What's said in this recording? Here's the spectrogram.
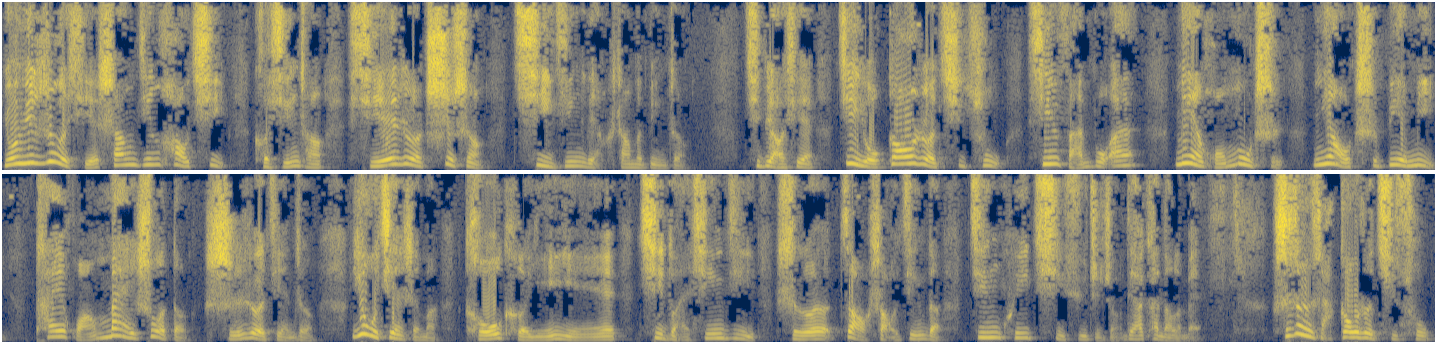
由于热邪伤精耗气，可形成邪热炽盛、气经两伤的病症。其表现既有高热气促、心烦不安、面红目赤、尿赤便秘。苔黄、脉数等实热见证，又见什么口渴隐隐、气短心悸、舌燥少津的精亏气虚之症。大家看到了没？实症是啥？高热气促，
